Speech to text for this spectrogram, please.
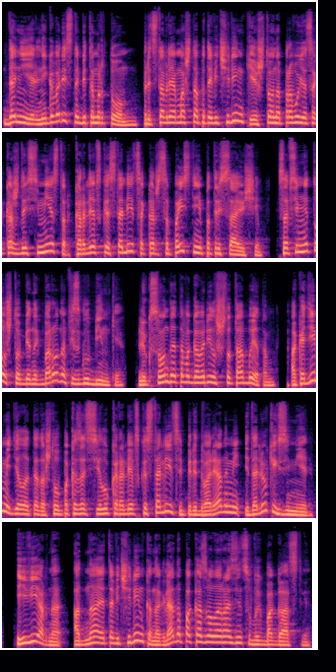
Даниэль, не говори с набитым ртом. Представляя масштаб этой вечеринки и что она проводится каждый семестр, королевская столица кажется поистине потрясающей. Совсем не то, что у бедных баронов из глубинки. Люксон до этого говорил что-то об этом. Академия делает это, чтобы показать силу королевской столицы перед дворянами и далеких земель. И верно, одна эта вечеринка наглядно показывала разницу в их богатстве.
